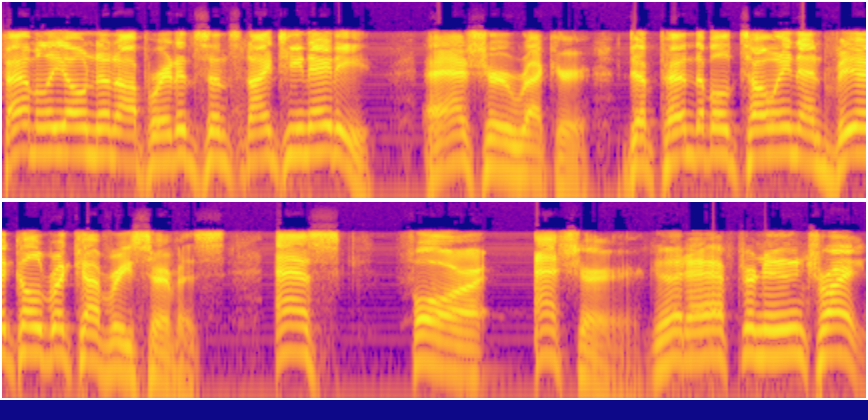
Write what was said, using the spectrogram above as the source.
Family owned and operated since 1980. Asher Wrecker, dependable towing and vehicle recovery service. Ask for Asher. Good afternoon, Trey.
